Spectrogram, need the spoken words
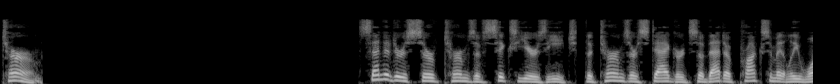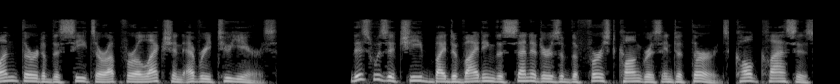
Term Senators serve terms of six years each, the terms are staggered so that approximately one-third of the seats are up for election every two years. This was achieved by dividing the senators of the First Congress into thirds called classes,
